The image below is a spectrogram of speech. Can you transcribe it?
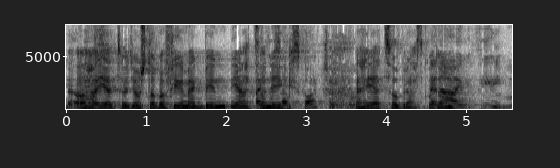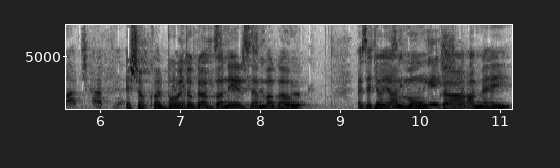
Ahelyett, hogy ostoba filmekben játszanék, ehelyett szobrászkodom. És sokkal boldogabban érzem magam. Ez egy olyan munka, amely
